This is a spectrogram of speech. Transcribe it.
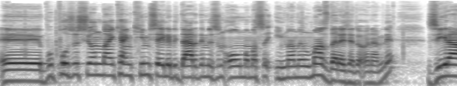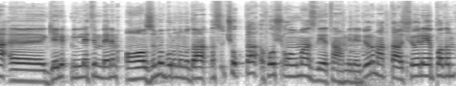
Ee, bu pozisyondayken kimseyle bir derdimizin olmaması inanılmaz derecede önemli. Zira e, gelip milletin benim ağzımı burnumu dağıtması çok da hoş olmaz diye tahmin ediyorum. Hatta şöyle yapalım.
